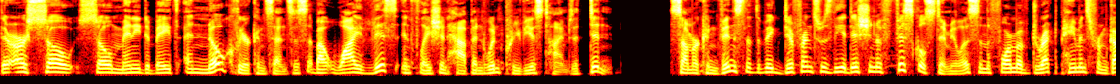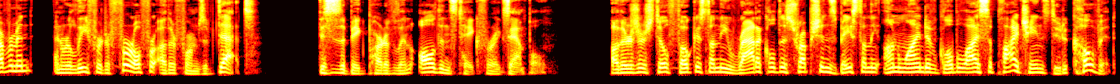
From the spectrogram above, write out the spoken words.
There are so, so many debates and no clear consensus about why this inflation happened when previous times it didn't. Some are convinced that the big difference was the addition of fiscal stimulus in the form of direct payments from government and relief or deferral for other forms of debt. This is a big part of Lyn Alden's take, for example. Others are still focused on the radical disruptions based on the unwind of globalized supply chains due to COVID,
